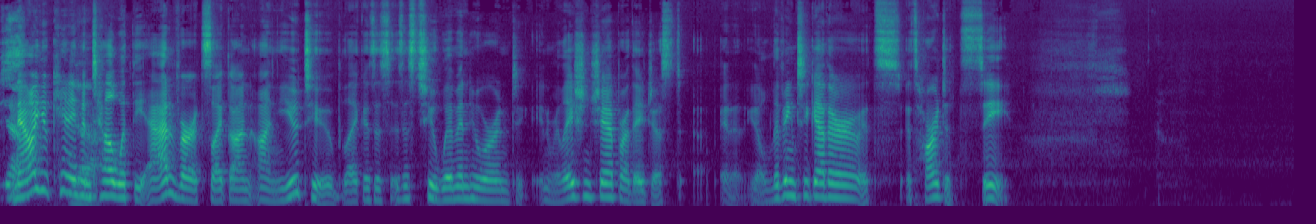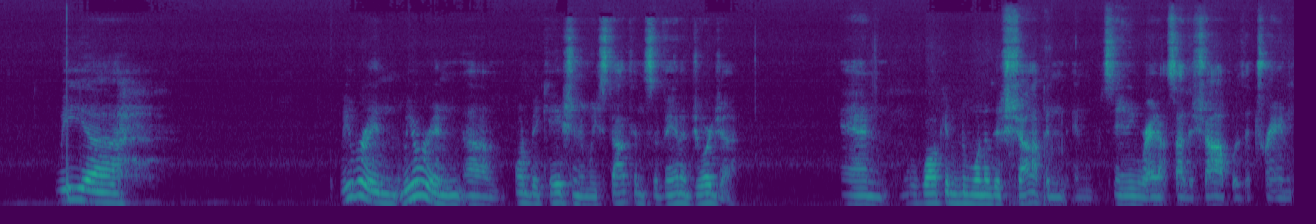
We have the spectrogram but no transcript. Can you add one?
yeah. now you can't even yeah. tell with the adverts like on on YouTube. Like, is this is this two women who are in in relationship? Are they just in a, you know living together? It's it's hard to see. We uh we were in we were in um, on vacation and we stopped in Savannah, Georgia, and we're walking into one of this shop and, and standing right outside the shop was a tranny.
